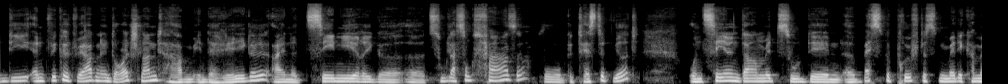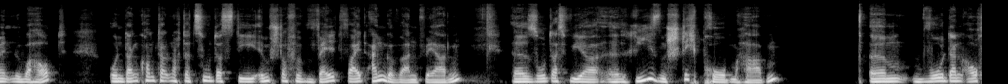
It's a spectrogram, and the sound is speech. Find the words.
die entwickelt werden in Deutschland, haben in der Regel eine zehnjährige äh, Zulassungsphase, wo getestet wird und zählen damit zu den äh, bestgeprüftesten Medikamenten überhaupt. Und dann kommt halt noch dazu, dass die Impfstoffe weltweit angewandt werden, äh, so dass wir äh, riesen Stichproben haben, ähm, wo dann auch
